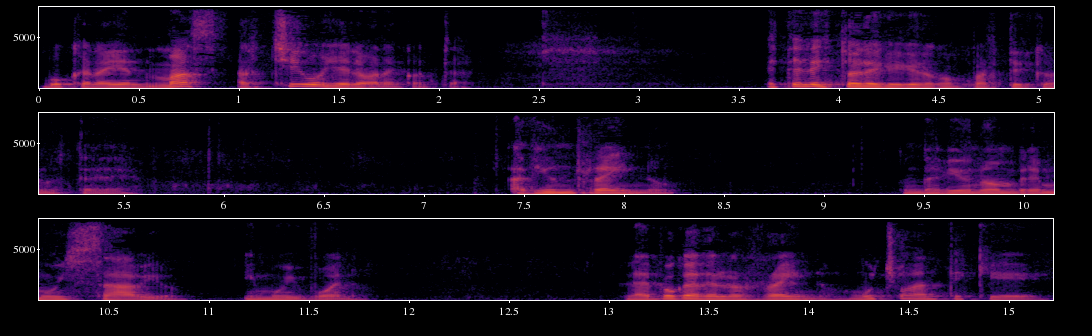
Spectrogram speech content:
Buscan ahí en más archivos y ahí lo van a encontrar. Esta es la historia que quiero compartir con ustedes. Había un reino donde había un hombre muy sabio y muy bueno. La época de los reinos, mucho antes que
